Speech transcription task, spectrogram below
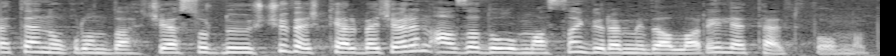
vətən uğrunda cəsur döyüşçü və Kəlbəcərin azad olunmasına görə medalları ilə təltif olunub.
